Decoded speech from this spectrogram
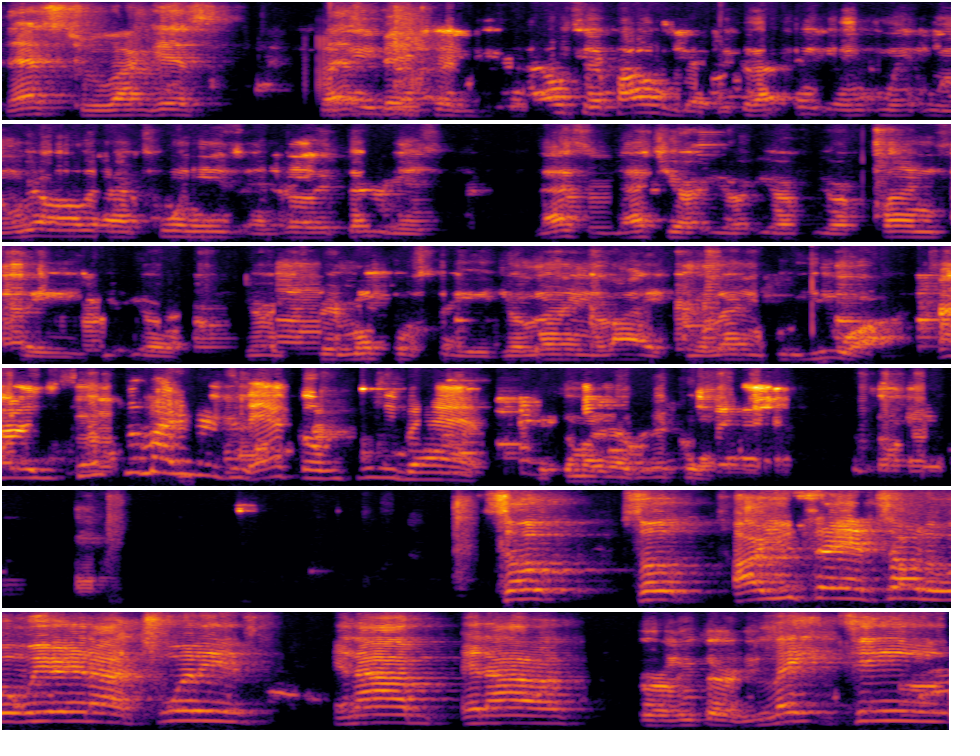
That's true, I guess. Hey, That's I don't see a problem with that because I think in, when, when we're all in our twenties and early thirties, that's that's your your your your fun stage, your your experimental stage. You're learning life. You're learning who you are. Uh, somebody has an echo, it's really bad. If somebody has an echo. So, so are you saying, Tony, when we're in our twenties and our in our early thirties, late teens,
